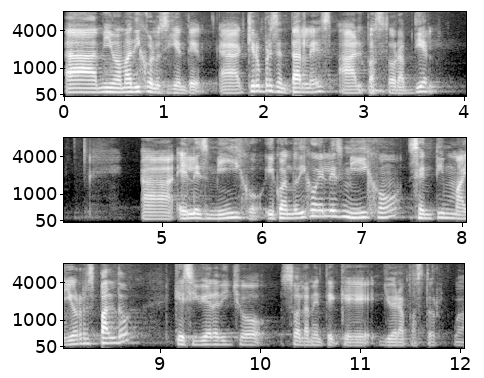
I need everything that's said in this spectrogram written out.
ah, mi mamá dijo lo siguiente, ah, quiero presentarles al pastor Abdiel. Ah, él es mi hijo. Y cuando dijo él es mi hijo, sentí mayor respaldo que si hubiera dicho solamente que yo era pastor. Wow.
